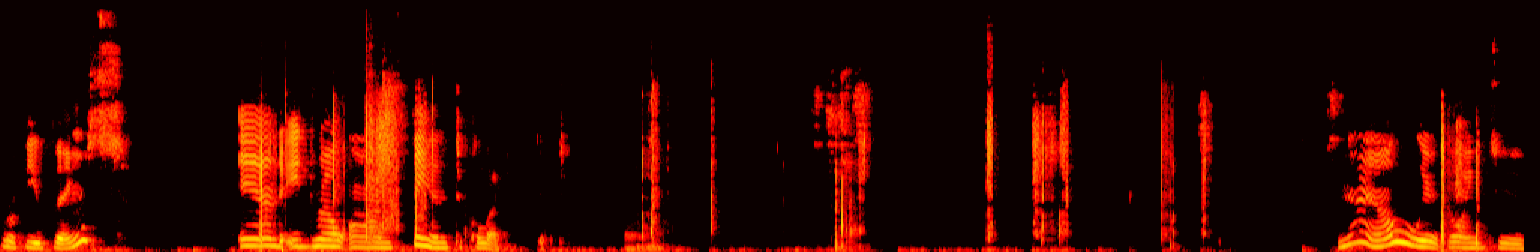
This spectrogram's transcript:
for a few things, and a drill on sand to collect it. Now we're going to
